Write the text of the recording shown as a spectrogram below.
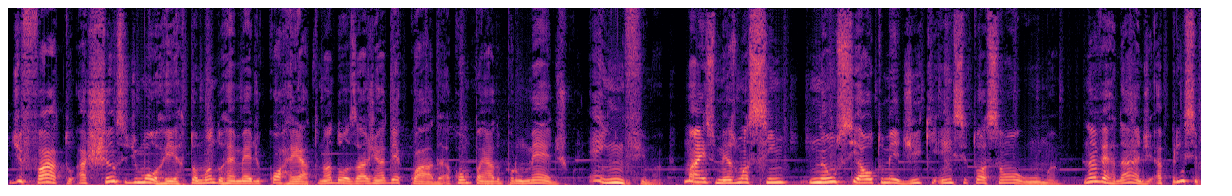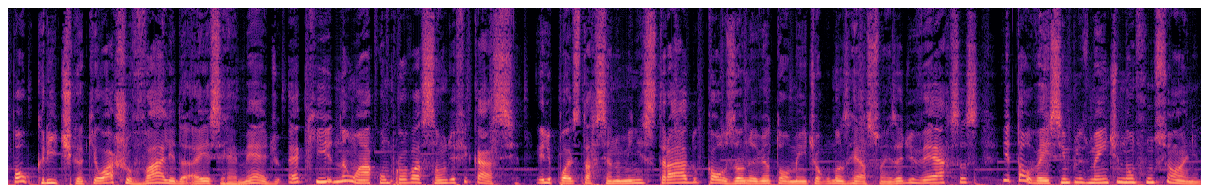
De fato, a chance de morrer tomando o remédio correto, na dosagem adequada, acompanhado por um médico, é ínfima, mas mesmo assim não se automedique em situação alguma. Na verdade, a principal crítica que eu acho válida a esse remédio é que não há comprovação de eficácia. Ele pode estar sendo ministrado, causando eventualmente algumas reações adversas e talvez simplesmente não funcione.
